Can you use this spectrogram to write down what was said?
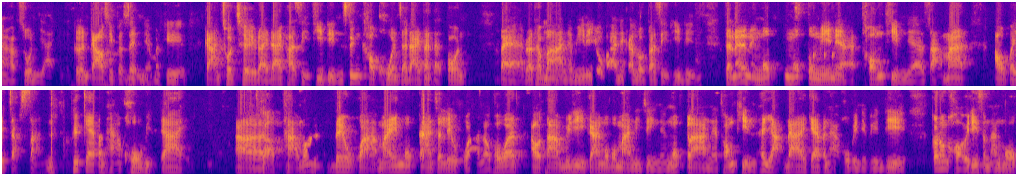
นะครับ ส่วนใหญ่ เกิน 90%เนี่ยมันคือการชดเชยรายได้ภาษีที่ดิน ซึ่งเขาควรจะได้ตั้งแต่ต้น แต่รัฐบาลเนี่ยมีนโยบายในการลดภาษีที่ดินแต่นั้นในงบงบตรงนี้เนี่ยท้องถิ่นเนี่ยสามารถเอาไปจัดสรรเพื่อแก้ปัญหาโควิดได้ถามว่าเร็วกว่าไหมงบกลางจะเร็วกว่าแล้วเพราะว่าเอาตามวิธีการงบประมาณจริงๆเนี่ยงบกลางเนี่ยท้องถิ่นถ้าอยากได้แก้ปัญหาโควิดในพื้นที่ ก็ต้องขอไปที่สำนักงบ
